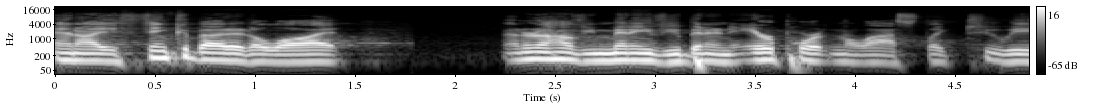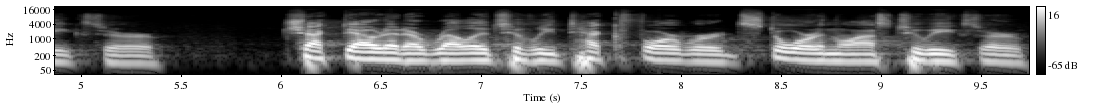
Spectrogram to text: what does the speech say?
And I think about it a lot. I don't know how many of you have been in an airport in the last like two weeks or checked out at a relatively tech forward store in the last two weeks or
